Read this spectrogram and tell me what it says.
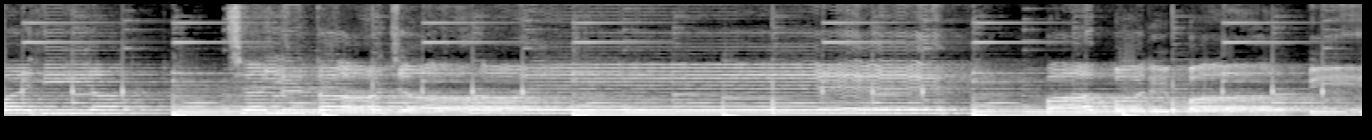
पहिया चलता जाए। पापर पापी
